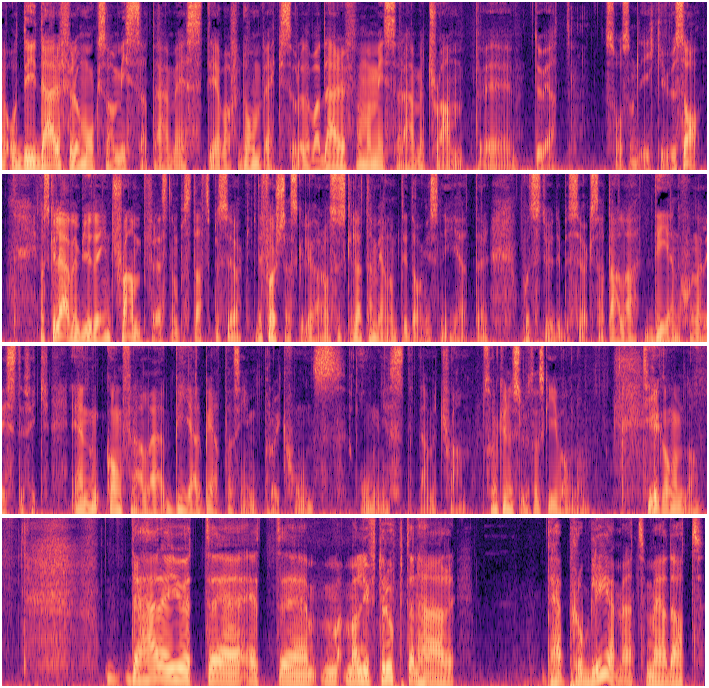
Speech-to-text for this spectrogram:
och det är därför de också har missat det här med SD, varför de växer och det var därför man missade det här med Trump, eh, du vet så som det gick i USA. Jag skulle även bjuda in Trump förresten på statsbesök. Det första jag skulle göra och så skulle jag ta med honom till Dagens Nyheter på ett studiebesök så att alla DN-journalister fick en gång för alla bearbeta sin projektionsångest där med Trump. Så de kunde sluta skriva om honom tio gånger om dagen. Det här är ju ett, eh, ett eh, man lyfter upp den här, det här problemet med att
